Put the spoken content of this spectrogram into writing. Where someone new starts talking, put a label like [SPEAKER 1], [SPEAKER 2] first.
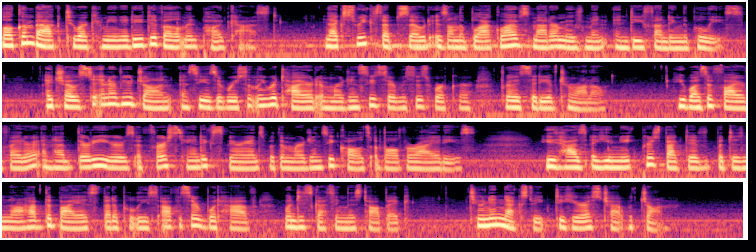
[SPEAKER 1] Welcome back to our Community Development Podcast. Next week's episode is on the Black Lives Matter movement and defunding the police. I chose to interview John as he is a recently retired emergency services worker for the City of Toronto. He was a firefighter and had 30 years of first hand experience with emergency calls of all varieties. He has a unique perspective but does not have the bias that a police officer would have when discussing this topic. Tune in next week to hear us chat with John.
